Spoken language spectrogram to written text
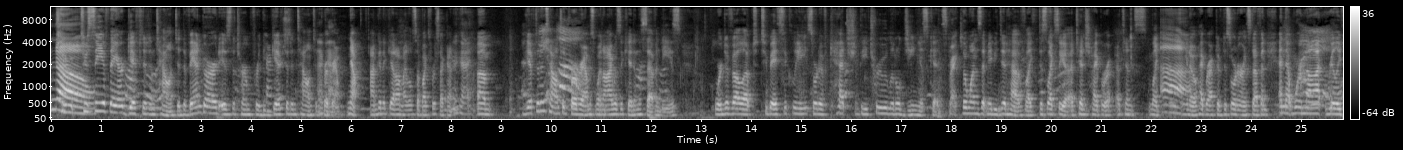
No. to see if they are gifted and talented. The Vanguard is the term for the gifted and talented Okay. program. Now I'm going to get on my little soapbox for a second. Okay. Um, gifted and talented programs when I was a kid in the 70s were developed to basically sort of catch the true little genius kids. Right. The ones that maybe did have like dyslexia, attention hyper attention like Ah. you know, hyperactive disorder and stuff and and that were not really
